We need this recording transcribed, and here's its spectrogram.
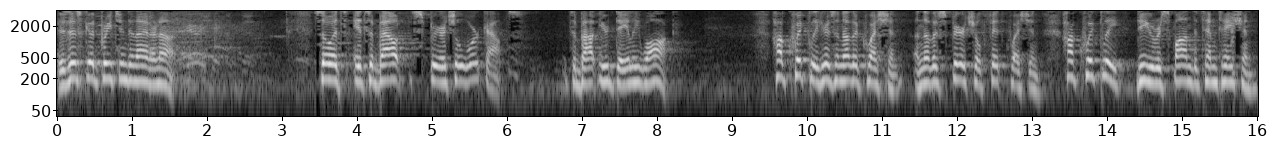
Is this good preaching tonight or not? So it's, it's about spiritual workouts. It's about your daily walk. How quickly, here's another question, another spiritual fit question. How quickly do you respond to temptation?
